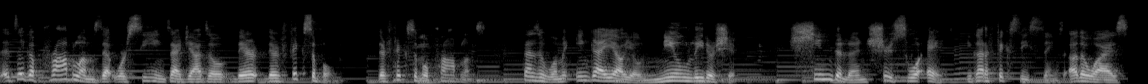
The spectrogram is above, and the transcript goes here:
呃这个 problems that we're seeing 在加州，they're they're fixable，they're fixable problems。但是我们应该要有 new leadership，新的人去说，哎，you gotta fix these things，otherwise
